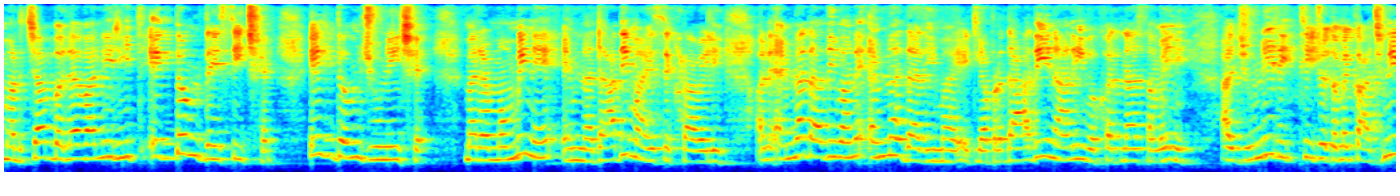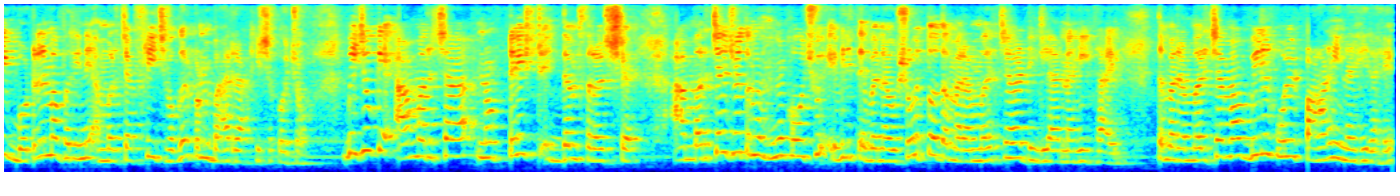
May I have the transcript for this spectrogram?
મરચાં બનાવવાની રીત એકદમ દેશી છે, એકદમ જૂની છે. મારા મમ્મીને એમના દાદીમાએ શીખડાવેલી અને એમના દાદીમાને એમના દાદીમાએ એટલે આપણા દાદી નાની વખતના સમયની આ જૂની રીતથી જો તમે કાચની બોટલમાં ભરીને આ મરચાં ફ્રીજ વગર પણ બહાર રાખી શકો છો. બીજું કે આ મરચાંનો ટેસ્ટ એકદમ સરસ છે. આ મરચાં જો તમે હું કહું છું એવી રીતે બનાવશો તો તમારા મરચાં ઢીલા નહીં થાય. તમારા મરચાંમાં બિલકુલ પાણી નહીં રહે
